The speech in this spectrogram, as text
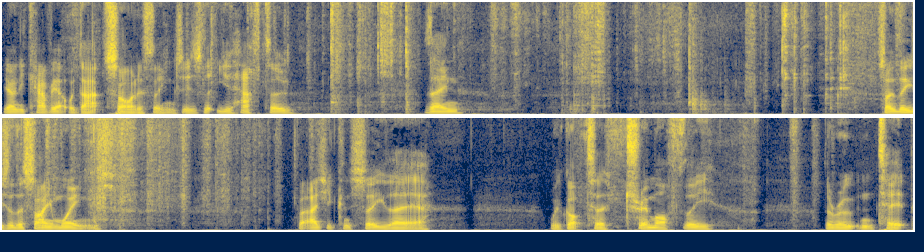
the only caveat with that side of things is that you have to then so these are the same wings but as you can see there we've got to trim off the the root and tip.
